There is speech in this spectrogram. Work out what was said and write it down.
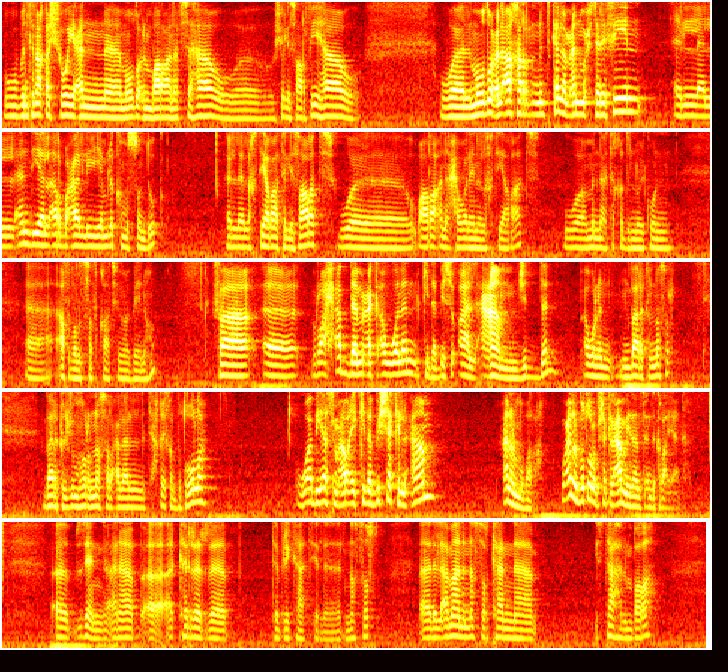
وبنتناقش شوي عن موضوع المباراة نفسها وش اللي صار فيها و... والموضوع الآخر نتكلم عن محترفين ال- الأندية الأربعة اللي يملكهم الصندوق ال- الاختيارات اللي صارت و- وآرائنا حوالين الاختيارات ومن نعتقد أنه يكون آه، أفضل الصفقات فيما بينهم. فراح أبدأ معك أولا كذا بسؤال عام جدا. أولا نبارك للنصر. بارك الجمهور النصر على تحقيق البطولة. وأبي أسمع رأيك كذا بشكل عام عن المباراة وعن البطولة بشكل عام إذا أنت عندك رأي عنها. آه زين أنا آه، أكرر آه، تبريكاتي للنصر. آه للأمانة النصر كان آه، يستاهل المباراة.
